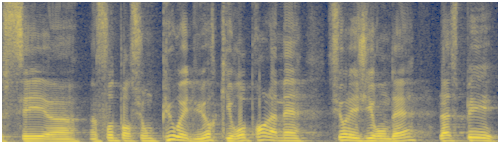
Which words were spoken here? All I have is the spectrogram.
c'est un, un fonds de pension pur et dur qui reprend la main sur les Girondins. L'aspect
